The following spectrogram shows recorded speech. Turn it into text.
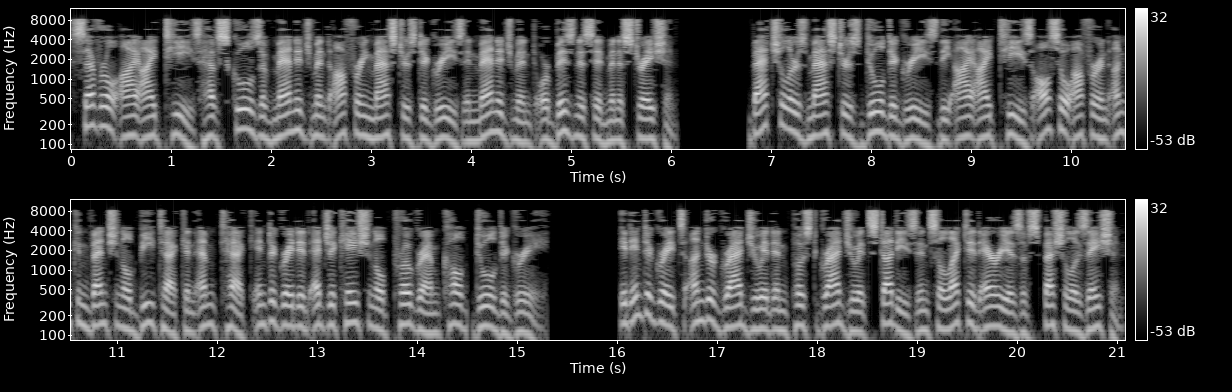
Several IITs have schools of management offering master's degrees in management or business administration. Bachelor's master's dual degrees The IITs also offer an unconventional BTech and MTech integrated educational program called dual degree. It integrates undergraduate and postgraduate studies in selected areas of specialization.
